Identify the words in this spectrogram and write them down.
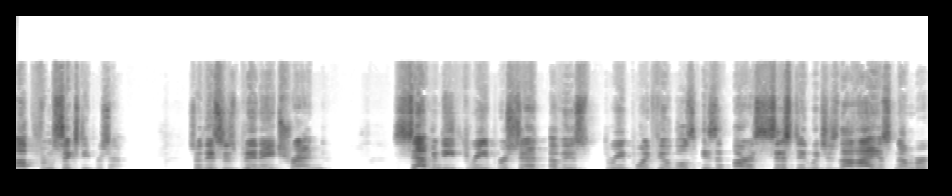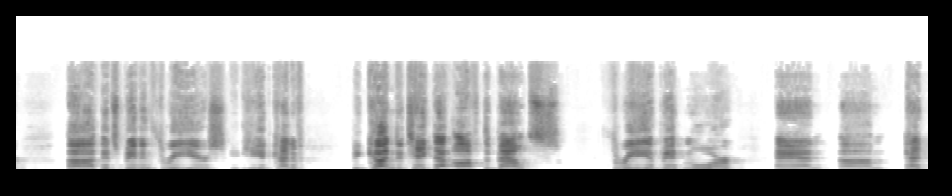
up from 60%. So this has been a trend. 73% of his three-point field goals is are assisted, which is the highest number uh, it's been in three years. He had kind of begun to take that off the bounce three a bit more, and um, had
